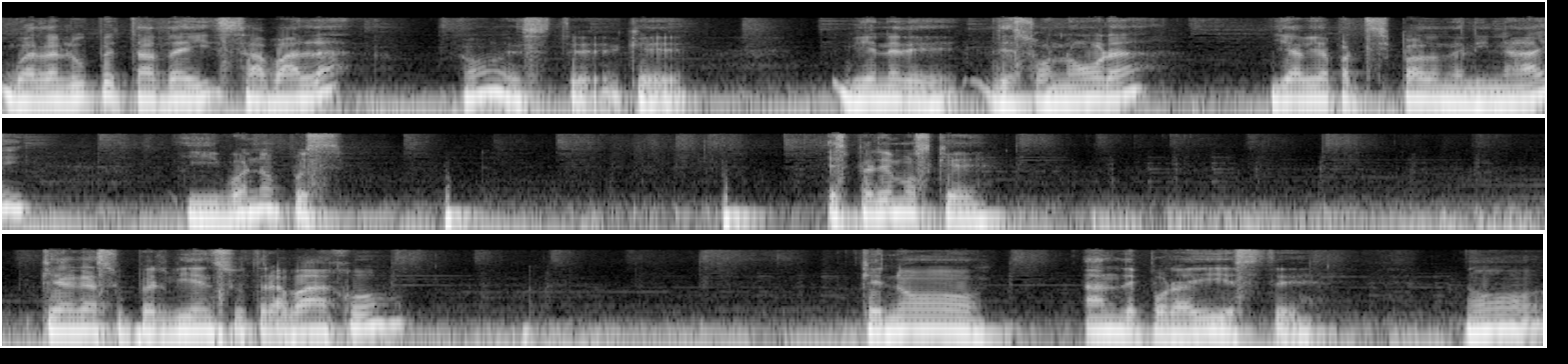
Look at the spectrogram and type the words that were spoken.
Guadalupe Tadei Zavala, ¿no? Este, que viene de, de Sonora, ya había participado en el INAI, y bueno, pues esperemos que, que haga súper bien su trabajo, que no ande por ahí este, ¿no?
